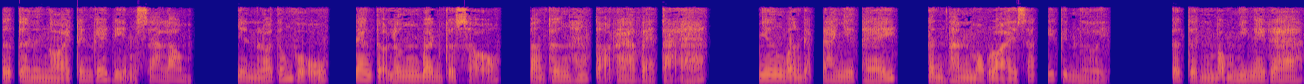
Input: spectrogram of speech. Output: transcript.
Tử tình ngồi trên ghế điểm salon, nhìn lôi tuấn vũ đang tựa lưng bên cửa sổ, toàn thân hắn tỏ ra vẻ tả, nhưng vẫn đẹp trai như thế, hình thành một loại sát khí kinh người. Tử tình bỗng nhiên ngay ra,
